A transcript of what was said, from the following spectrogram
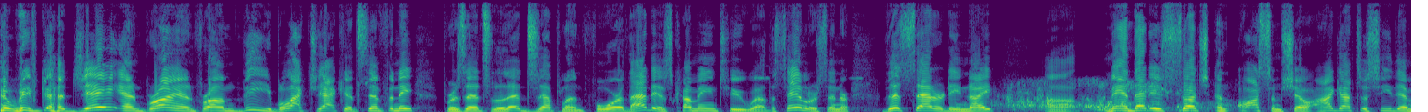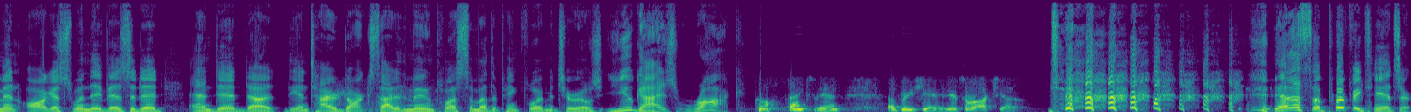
we've got Jay and Brian from the Black Jacket Symphony presents Led Zeppelin 4. That is coming to uh, the Sandler Center this Saturday night. Uh, man, that is such an awesome show. I got to see them in August when they visited and did uh, the entire Dark Side of the Moon plus some other Pink Floyd materials. You guys rock. Oh, thanks, man. Appreciate it. It's a rock show. yeah, that's the perfect answer.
